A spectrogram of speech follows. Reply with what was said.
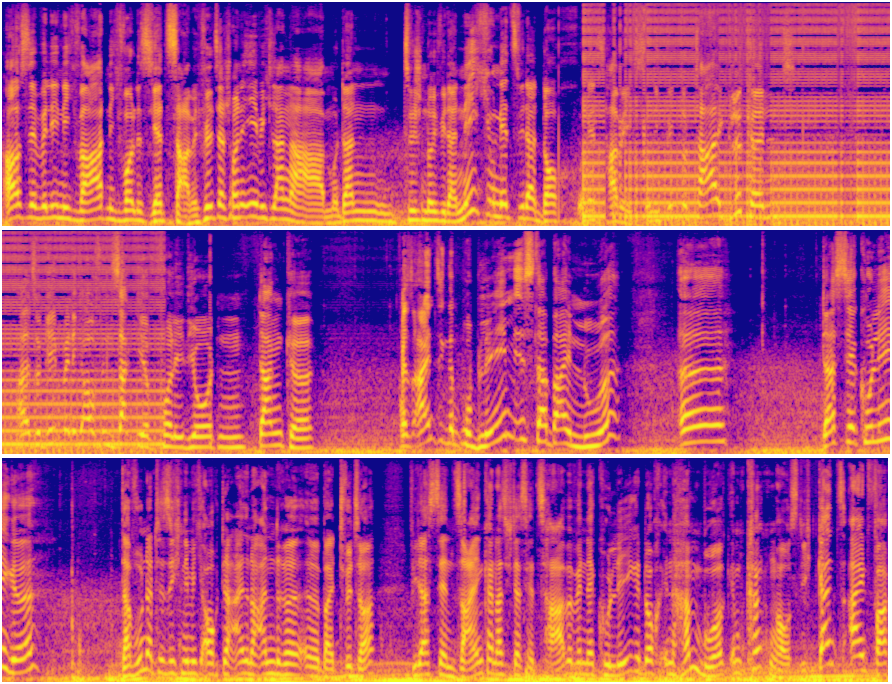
Außerdem will ich nicht warten, ich wollte es jetzt haben. Ich will es ja schon ewig lange haben. Und dann zwischendurch wieder nicht und jetzt wieder doch. Und jetzt habe ich es. Und ich bin total glückend. Also geht mir nicht auf den Sack, ihr Vollidioten. Danke. Das einzige Problem ist dabei nur, äh, dass der Kollege, da wunderte sich nämlich auch der eine oder andere äh, bei Twitter, wie das denn sein kann, dass ich das jetzt habe, wenn der Kollege doch in Hamburg im Krankenhaus liegt. Ganz einfach,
